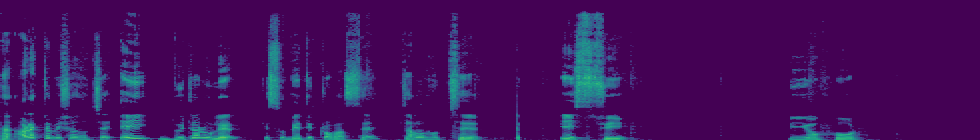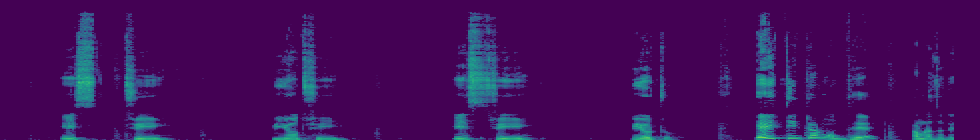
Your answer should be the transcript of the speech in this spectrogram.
হ্যাঁ আরেকটা বিষয় হচ্ছে এই দুইটা রুলের কিছু ব্যতিক্রম আছে। যেমন হচ্ছে H three P O four H three P O three H three P O two এই তিনটার মধ্যে আমরা যদি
